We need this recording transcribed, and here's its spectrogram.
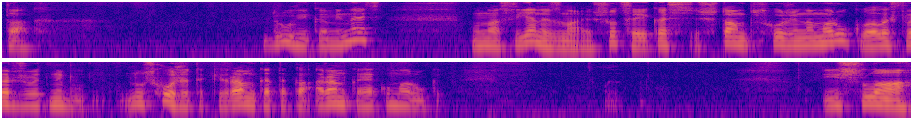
Так. Другий камінець. У нас, я не знаю, що це, якась штамп схожий на маруку, але стверджувати не буду. Ну, схоже таки, рамка така, рамка як у маруки. Ішла,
